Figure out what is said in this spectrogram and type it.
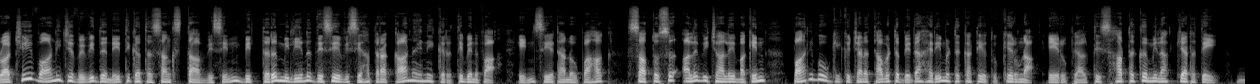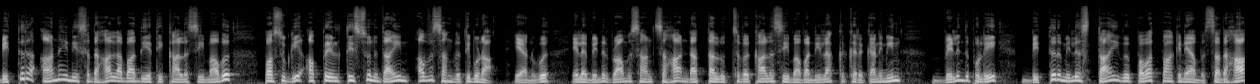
රජයේ වාණිජ විධ නීතිගත සංස්ථා විසින් බිත්තර මිලියන දෙසේ විසි හතරක් ආනයනය කර තිබෙනවා. ඉන් සියට අනු පහක් සතොස අලවිචාලය මකින් පාරිභෝගික ජනතාවට බෙදා හැරීමට කටයුතු කෙරුණා. ඒ රුපියල් තිස් හතක මිලක් යටතේ. බිත්තර ආනයනය සඳහා ලබාදී ඇති කාලසීමාව පසුගේ අප්‍රේල් තිස්වන දයින් අවසන්ව තිබුණා. එ අනුව එළබෙන රාමසාන් සහ නත්තල් උත්සව කාලසීමාව නිලක්ක කර ගනිමින් වෙළඳ පොලේ බිත්තර මිල ස්ථායිව පවත්වාගෙන යාම සඳහා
